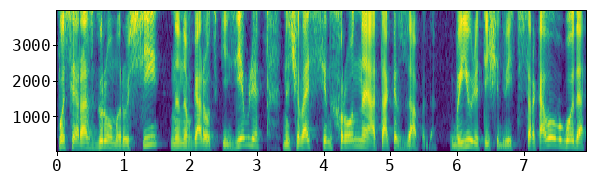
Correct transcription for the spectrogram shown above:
После разгрома Руси на новгородские земли началась синхронная атака с запада. В июле 1240 года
